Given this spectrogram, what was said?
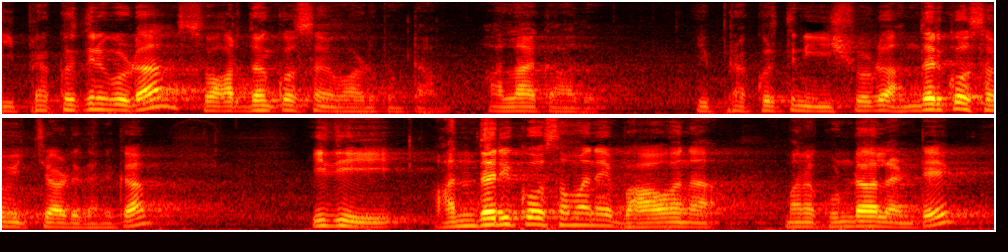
ఈ ప్రకృతిని కూడా స్వార్థం కోసమే వాడుకుంటాం. అలా కాదు. ఈ ప్రకృతిని ఈశ్వరుడు అందరి కోసం ఇచ్చాడు కనుక ఇది అందరి కోసం అనే భావన మనకు ఉండాలంటే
